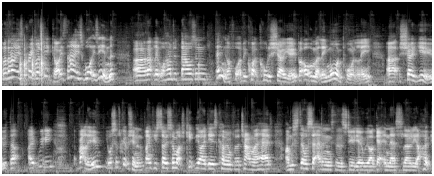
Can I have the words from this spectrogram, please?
But that is pretty much it, guys. That is what is in uh, that little 100,000 thing. I thought it'd be quite cool to show you, but ultimately, more importantly, uh, show you that I really value your subscription. And thank you so so much. Keep the ideas coming for the channel ahead. I'm still settling into the studio. We are getting there slowly. I hope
